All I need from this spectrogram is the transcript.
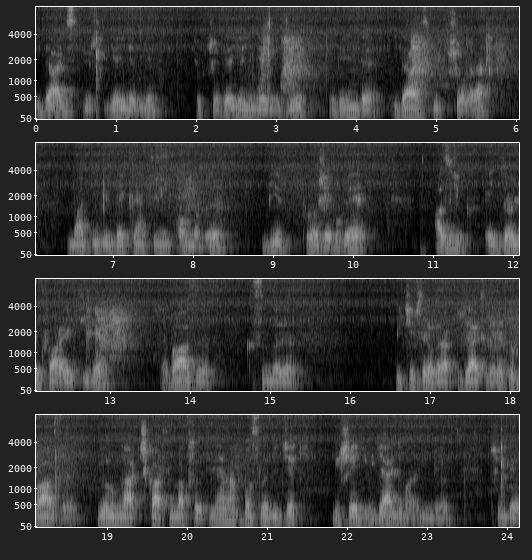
idealist bir yayın evinin Türkçe'de yayınlayabileceği ve benim de idealist bir kişi olarak maddi bir beklentimin olmadığı bir proje bu ve azıcık editörlük faaliyetiyle bazı kısımları biçimsel olarak düzeltilerek ve bazı yorumlar çıkartılmak suretiyle hemen basılabilecek bir şey gibi geldi bana bilmiyorum. Şimdi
